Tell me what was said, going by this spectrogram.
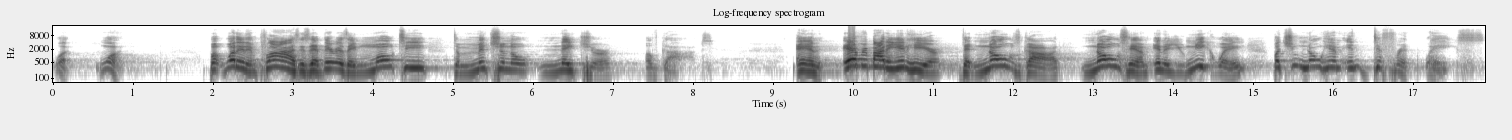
what? One. But what it implies is that there is a multi dimensional nature of God. And everybody in here that knows God knows Him in a unique way, but you know Him in different ways.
